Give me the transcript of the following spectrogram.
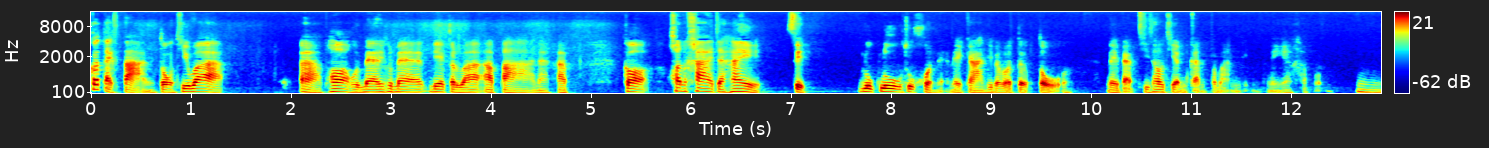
ก็แตกต่างตรงที่ว่าอ่าพ่อคุณแม่ที่คุณแม่เรียกกันว่าอาปานะครับ ก็ค่อนข้างจะให้สิทธิ์ลูกๆทุกคนเนี่ยในการที่แบบว่าเติบโตในแบบที่เท่าเทียมกันประมาณนึงอะไรเงี้ยครับ ผมอืม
